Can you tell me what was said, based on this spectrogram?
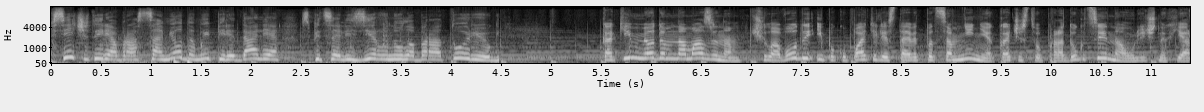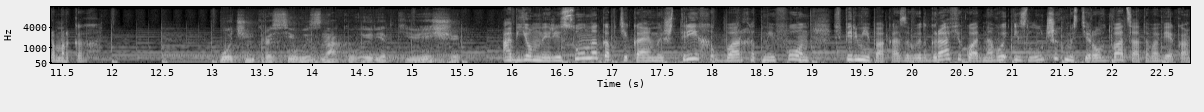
Все четыре образца меда мы передали в специализированную лабораторию. Каким медом намазано? Пчеловоды и покупатели ставят под сомнение качество продукции на уличных ярмарках. Очень красивые, знаковые, редкие вещи. Объемный рисунок, обтекаемый штрих, бархатный фон. В Перми показывают графику одного из лучших мастеров 20 века.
